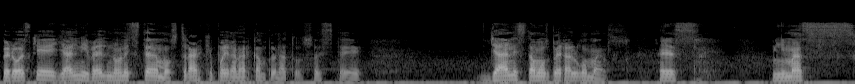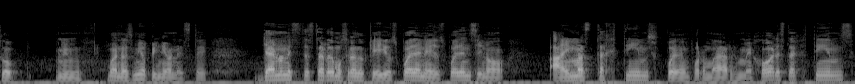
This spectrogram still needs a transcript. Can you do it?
pero es que ya el nivel no necesita demostrar que puede ganar campeonatos. Este, ya necesitamos ver algo más. Es mi más, bueno, es mi opinión. Este, ya no necesita estar demostrando que ellos pueden, ellos pueden, sino hay más tag teams, pueden formar mejores tag teams.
